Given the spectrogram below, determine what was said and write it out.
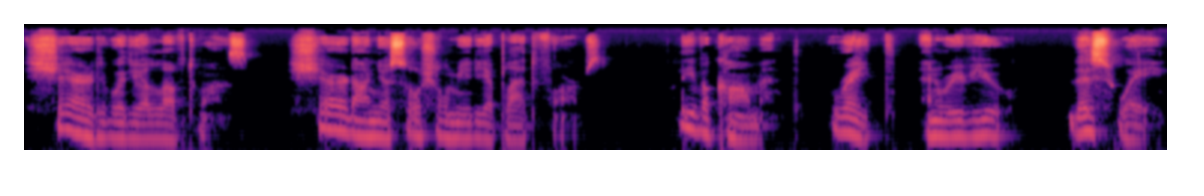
Share it with your loved ones. Share it on your social media platforms. Leave a comment, rate, and review. This way,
